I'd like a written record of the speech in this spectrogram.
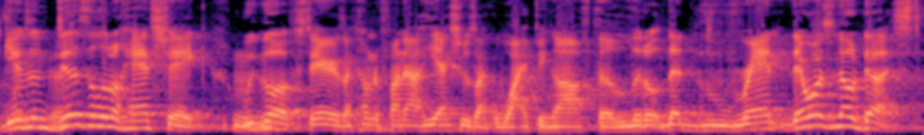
gives him does a little handshake. We mm-hmm. go upstairs. I come to find out he actually was like wiping off the little that ran. There was no dust,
